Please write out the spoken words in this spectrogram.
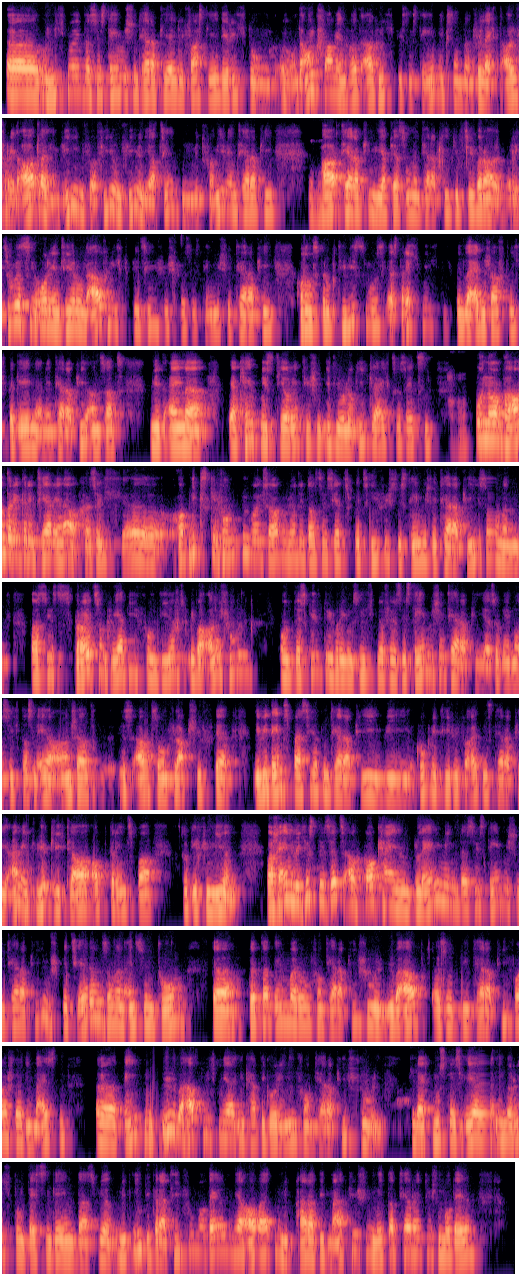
Äh, und nicht nur in der systemischen Therapie, eigentlich fast jede Richtung. Und angefangen hat auch nicht die Systemik, sondern vielleicht Alfred Adler in Wien vor vielen, vielen Jahrzehnten mit Familientherapie. Mhm. Paartherapie, Mehrpersonentherapie gibt es überall. Ressourcenorientierung auch nicht spezifisch für systemische Therapie. Konstruktivismus erst recht nicht. Ich bin leidenschaftlich dagegen, einen Therapieansatz mit einer erkenntnistheoretischen Ideologie gleichzusetzen. Mhm. Und noch ein paar andere Kriterien auch. Also ich äh, habe nichts gefunden, wo ich sagen würde, das ist jetzt spezifisch systemische Therapie, sondern das ist kreuz und quer diffundiert über alle Schulen. Und das gilt übrigens nicht nur für systemische Therapie. Also wenn man sich das näher anschaut, ist auch so ein Flaggschiff der evidenzbasierten Therapie wie kognitive Verhaltenstherapie auch nicht wirklich klar abgrenzbar zu definieren. Wahrscheinlich ist das jetzt auch gar kein Blaming der systemischen Therapie im Speziellen, sondern ein Symptom der Götterdämmerung von Therapieschulen überhaupt. Also die Therapieforscher, die meisten, äh, denken überhaupt nicht mehr in Kategorien von Therapieschulen. Vielleicht muss das eher in Richtung dessen gehen, dass wir mit integrativen Modellen mehr arbeiten, mit paradigmatischen, metatheoretischen Modellen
